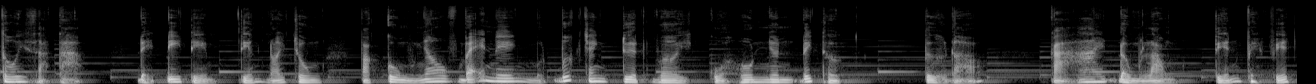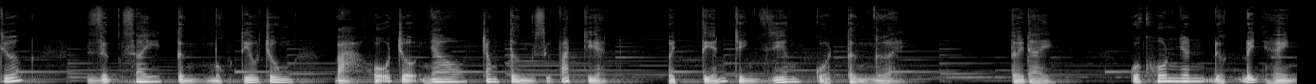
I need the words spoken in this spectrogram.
tôi giả tạo để đi tìm tiếng nói chung và cùng nhau vẽ nên một bức tranh tuyệt vời của hôn nhân đích thực. Từ đó, cả hai đồng lòng tiến về phía trước, dựng xây từng mục tiêu chung và hỗ trợ nhau trong từng sự phát triển với tiến trình riêng của từng người. Tới đây, cuộc hôn nhân được định hình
